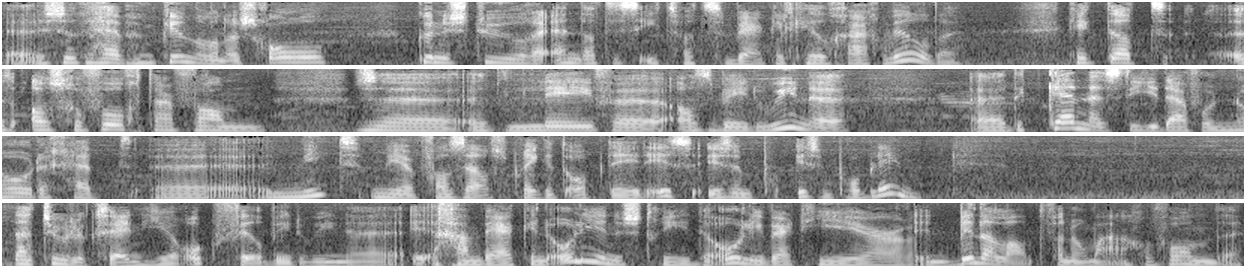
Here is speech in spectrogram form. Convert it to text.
Uh, ze hebben hun kinderen naar school kunnen sturen en dat is iets wat ze werkelijk heel graag wilden. Kijk, dat als gevolg daarvan ze het leven als Bedouinen... De kennis die je daarvoor nodig hebt niet meer vanzelfsprekend opdeden, is, is, een, is een probleem. Natuurlijk zijn hier ook veel Bedouinen gaan werken in de olieindustrie. De olie werd hier in het binnenland van Oman gevonden.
